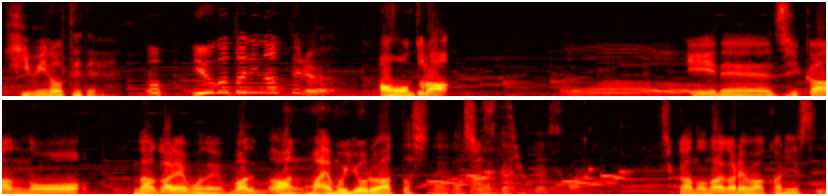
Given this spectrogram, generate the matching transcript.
君の手で。お、夕方になってるあ、ほんとだ。いいね。時間の流れもね。まあ、ま前も夜あったしね、確かに。確かに確か時間の流れわかりやすい。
